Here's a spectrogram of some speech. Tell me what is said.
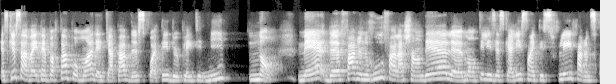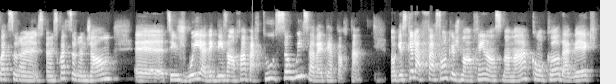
Est-ce que ça va être important pour moi d'être capable de squatter deux plates et demi? Non. Mais de faire une roue, faire la chandelle, euh, monter les escaliers sans être essoufflé, faire une squat sur un, squat sur une jambe, euh, jouer avec des enfants partout, ça oui, ça va être important. Donc, est-ce que la façon que je m'entraîne en ce moment concorde avec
